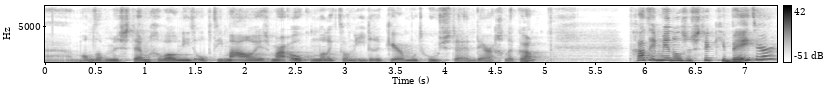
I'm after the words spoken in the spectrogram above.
Um, omdat mijn stem gewoon niet optimaal is. Maar ook omdat ik dan iedere keer moet hoesten en dergelijke. Het gaat inmiddels een stukje beter.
